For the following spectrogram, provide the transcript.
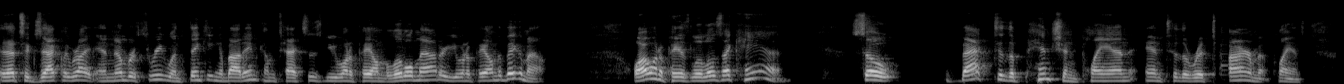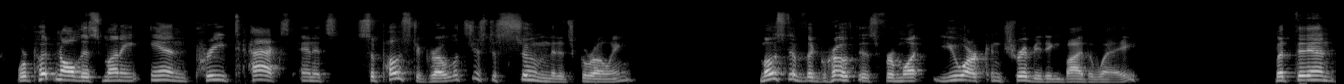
That's exactly right. And number three, when thinking about income taxes, do you want to pay on the little amount or you want to pay on the big amount? Well, I want to pay as little as I can. So back to the pension plan and to the retirement plans. We're putting all this money in pre-tax and it's supposed to grow. Let's just assume that it's growing. Most of the growth is from what you are contributing, by the way. But then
